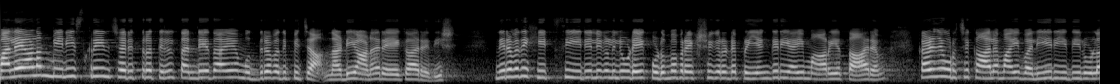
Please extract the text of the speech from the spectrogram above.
മലയാളം മിനി സ്ക്രീൻ ചരിത്രത്തിൽ തന്റേതായ മുദ്ര പതിപ്പിച്ച നടിയാണ് രേഖ രതീഷ്. നിരവധി ഹിറ്റ് സീരിയലുകളിലൂടെ കുടുംബ പ്രേക്ഷകരുടെ പ്രിയങ്കരിയായി മാറിയ താരം കഴിഞ്ഞ കുറച്ച് കാലമായി വലിയ രീതിയിലുള്ള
